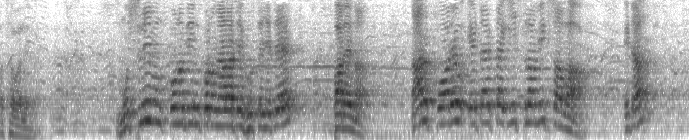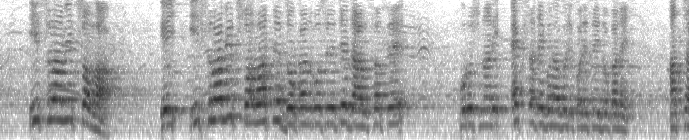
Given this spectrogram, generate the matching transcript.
কথা বলে। মুসলিম কোনোদিন কোন মেলাতে ঘুরতে যেতে পারে না। তারপরেও এটা একটা ইসলামিক সভা। এটা ইসলামিক সভা। এই ইসলামিক সভাতে দোকান বসেছে, যার সাথে পুরুষ নারী একসাথে ঘোরাঘুরি করে সেই দোকানে। আচ্ছা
